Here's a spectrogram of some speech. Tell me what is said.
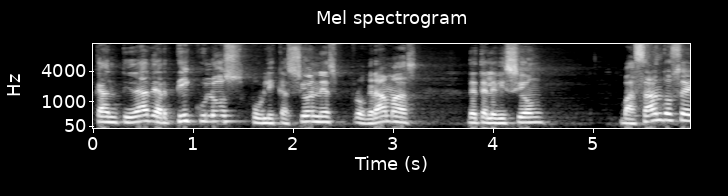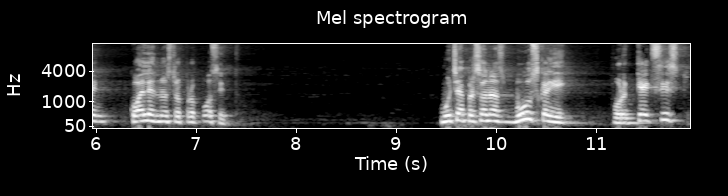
cantidad de artículos, publicaciones, programas de televisión basándose en cuál es nuestro propósito. Muchas personas buscan y ¿por qué existo?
